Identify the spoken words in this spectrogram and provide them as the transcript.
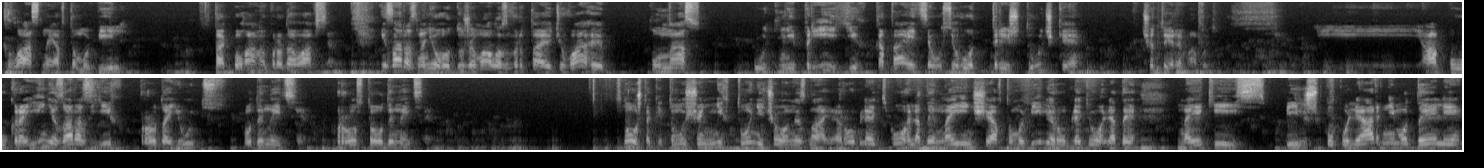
класний автомобіль так погано продавався. І зараз на нього дуже мало звертають уваги. У нас у Дніпрі їх катається усього три штучки, чотири, мабуть. А по Україні зараз їх продають одиниці, просто одиниці. Знову ж таки, тому що ніхто нічого не знає. Роблять огляди на інші автомобілі, роблять огляди на якісь більш популярні моделі,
